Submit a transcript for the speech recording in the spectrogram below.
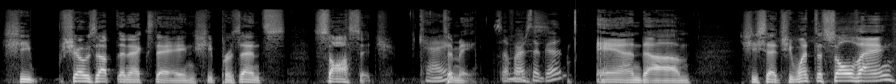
she shows up the next day and she presents sausage Okay. to me. So far, so good. And um, she said she went to Solvang.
